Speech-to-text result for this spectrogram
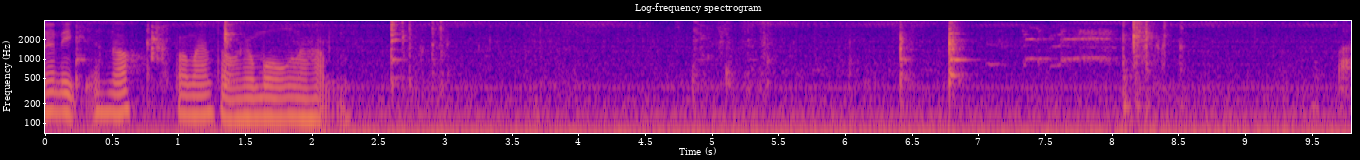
นั่นอีกเนาะประมาณสองชั่วโมงแล้วครับป่า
